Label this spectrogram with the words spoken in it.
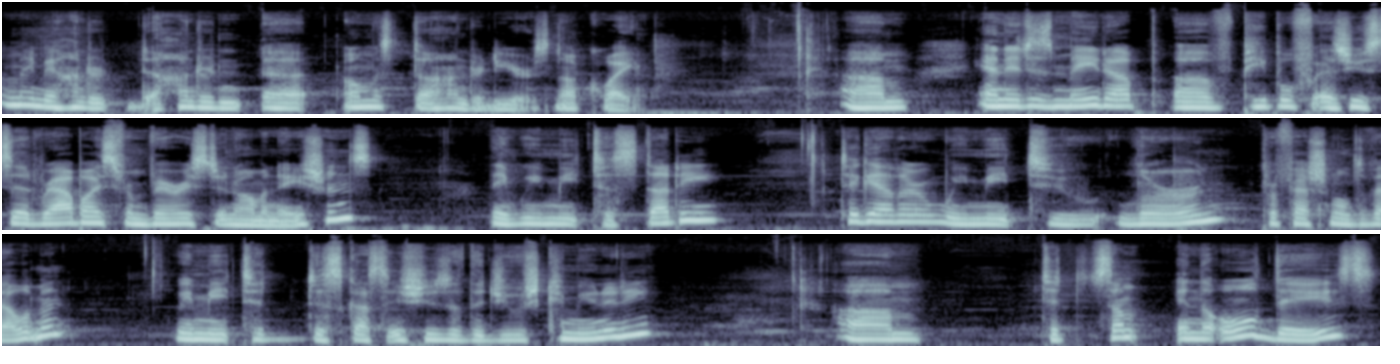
maybe 100, 100 uh, almost 100 years, not quite. Um, and it is made up of people, as you said, rabbis from various denominations. They, we meet to study together, we meet to learn professional development, we meet to discuss issues of the Jewish community. Um, to some in the old days,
